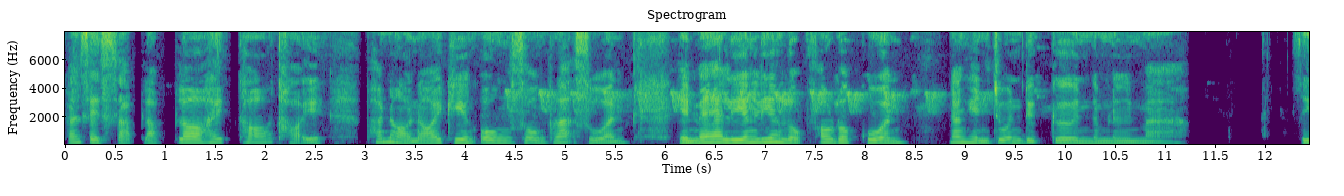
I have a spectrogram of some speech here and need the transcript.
คันเสร็จสับรับล่อให้ท้อถอย พระหน่อน้อยเคียงองค์ทรงพระสวน เห็นแม่เลี้ยงเลี่ยงหลบเฝ้ารบกวน นางเห็นจวนดึกเกินดำเนินมาศรี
